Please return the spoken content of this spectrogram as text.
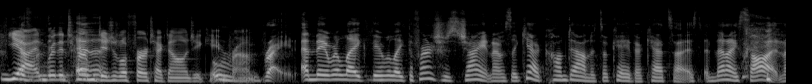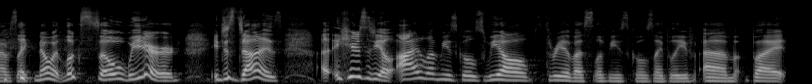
yeah, and where the term uh, digital fur technology came from. Right. And they were like, they were like, the furniture's giant. And I was like, yeah, calm down. It's okay. They're cat sized. And then I saw it and I was like, no, it looks so weird. It just does. Uh, here's the deal. I love musicals. We all, three of us love musicals, I believe. Um, but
